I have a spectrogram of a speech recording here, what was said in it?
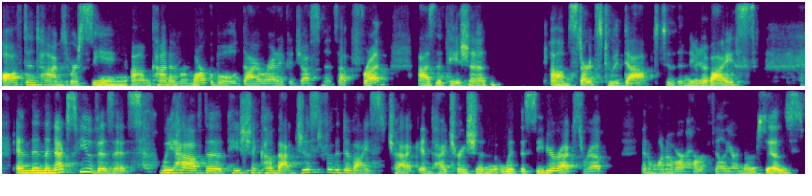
oftentimes, we're seeing um, kind of remarkable diuretic adjustments up front as the patient um, starts to adapt to the new device. And then the next few visits, we have the patient come back just for the device check and titration with the CVRX rep and one of our heart failure nurses.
